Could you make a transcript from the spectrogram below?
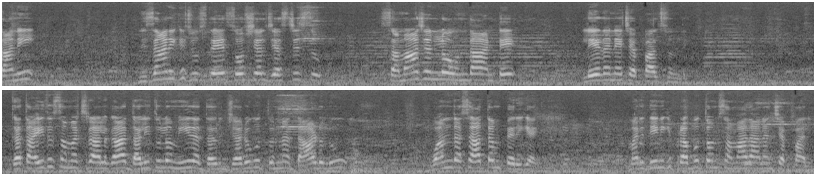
కానీ నిజానికి చూస్తే సోషల్ జస్టిస్ సమాజంలో ఉందా అంటే లేదనే చెప్పాల్సి ఉంది గత ఐదు సంవత్సరాలుగా దళితుల మీద జరుగుతున్న దాడులు వంద శాతం పెరిగాయి. మరి దీనికి ప్రభుత్వం సమాధానం చెప్పాలి.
